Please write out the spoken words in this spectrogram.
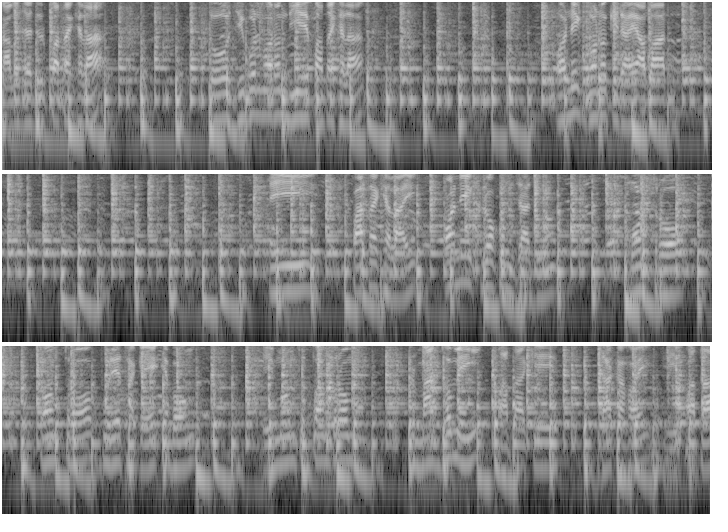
কালো জাদুর পাতা খেলা। তো জীবন মরণ দিয়ে পাতা খেলা। অনেক গণকেরাই আবার এই পাতা খেলায় অনেক রকম জাদু, মন্ত্র, তন্ত্র পড়ে থাকে এবং এই মন্ত্রতন্ত্র মাধ্যমেই পাতাকে ডাকা হয়, এই পাতা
